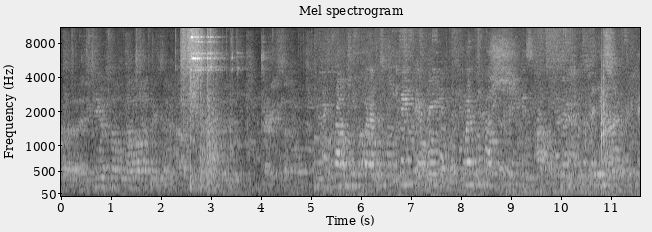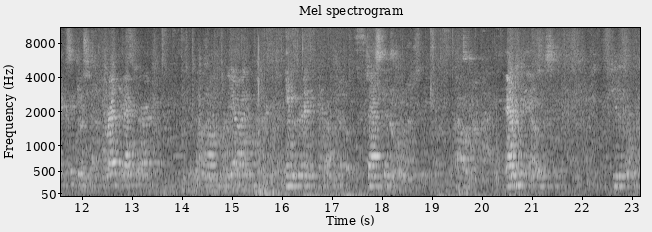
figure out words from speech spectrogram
uh, educate ourselves about a lot of things, like how to various uh, probably what I was thinking there when we have this execution, Brett Becker, um, Yemen, Ingrid, Justice, um, Air Hit Agency, beautiful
